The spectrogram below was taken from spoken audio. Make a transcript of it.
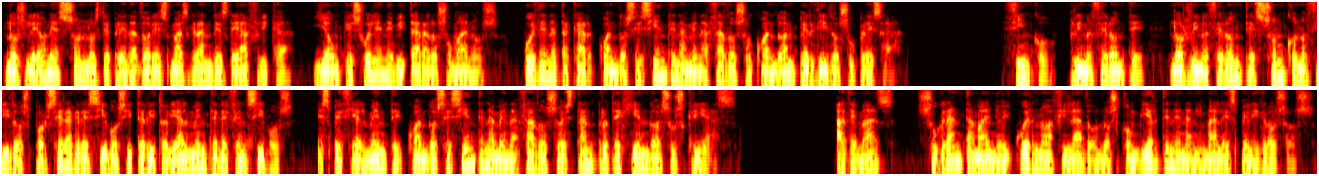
Los leones son los depredadores más grandes de África, y aunque suelen evitar a los humanos, pueden atacar cuando se sienten amenazados o cuando han perdido su presa. 5. Rinoceronte. Los rinocerontes son conocidos por ser agresivos y territorialmente defensivos, especialmente cuando se sienten amenazados o están protegiendo a sus crías. Además, su gran tamaño y cuerno afilado los convierten en animales peligrosos.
